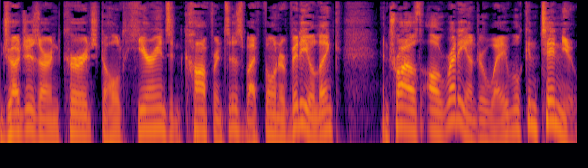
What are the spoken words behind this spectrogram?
Judges are encouraged to hold hearings and conferences by phone or video link, and trials already underway will continue.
